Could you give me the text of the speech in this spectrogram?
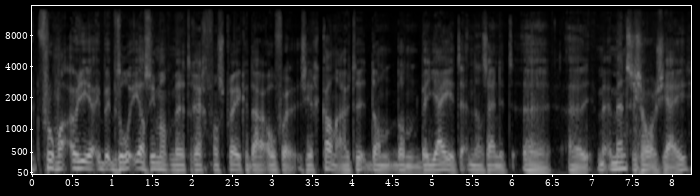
ik vroeg me, oh, ik bedoel, als iemand met recht van spreken daarover zich kan uiten, dan, dan ben jij het. En dan zijn het eh, eh, mensen zoals jij.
